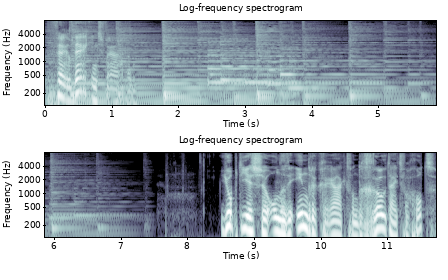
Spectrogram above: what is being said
Verwerkingsvragen. Job die is eh, onder de indruk geraakt van de grootheid van God.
